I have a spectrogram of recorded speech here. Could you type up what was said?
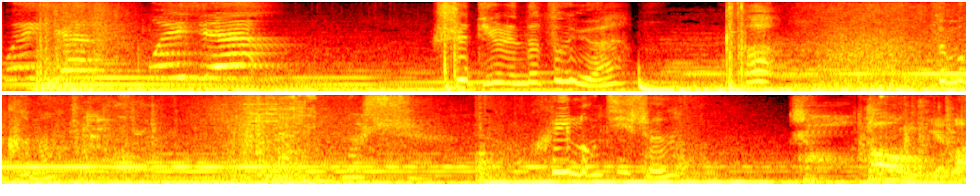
危险！危险！是敌人的增援。啊！怎么可能？那是黑龙祭神。找到你了，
